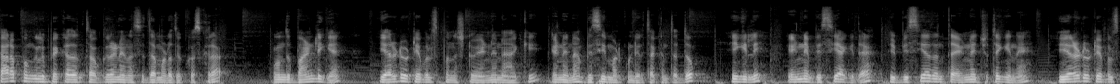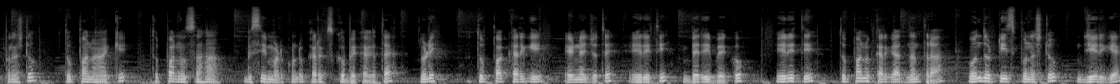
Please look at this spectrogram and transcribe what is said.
ಖಾರ ಪೊಂಗಲ್ಗೆ ಬೇಕಾದಂಥ ಒಗ್ಗರಣೆಯನ್ನು ಸಿದ್ಧ ಮಾಡೋದಕ್ಕೋಸ್ಕರ ಒಂದು ಬಾಣಲಿಗೆ ಎರಡು ಟೇಬಲ್ ಸ್ಪೂನಷ್ಟು ಎಣ್ಣೆನ ಹಾಕಿ ಎಣ್ಣೆನ ಬಿಸಿ ಮಾಡ್ಕೊಂಡಿರ್ತಕ್ಕಂಥದ್ದು. ಹೀಗಿಲ್ಲಿ ಎಣ್ಣೆ ಬಿಸಿಯಾಗಿದೆ. ಈ ಬಿಸಿಯಾದಂಥ ಎಣ್ಣೆ ಜೊತೆಗೇನೆ ಎರಡು ಟೇಬಲ್ ಸ್ಪೂನಷ್ಟು ತುಪ್ಪನ ಹಾಕಿ ತುಪ್ಪನೂ ಸಹ ಬಿಸಿ ಮಾಡಿಕೊಂಡು ಕರಗಿಸ್ಕೋಬೇಕಾಗತ್ತೆ. ನೋಡಿ, ತುಪ್ಪ ಕರಗಿ ಎಣ್ಣೆ ಜೊತೆ ಈ ರೀತಿ ಬೆರಿಬೇಕು. ಈ ರೀತಿ ತುಪ್ಪನೂ ಕರಗಾದ ನಂತರ ಒಂದು ಟೀ ಸ್ಪೂನಷ್ಟು ಜೀರಿಗೆ,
